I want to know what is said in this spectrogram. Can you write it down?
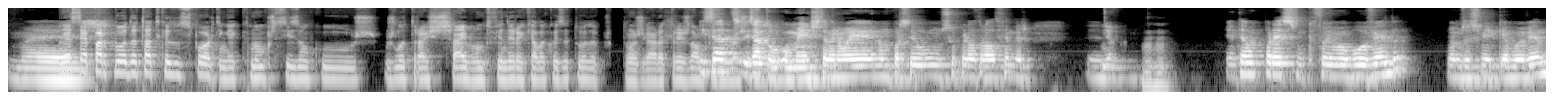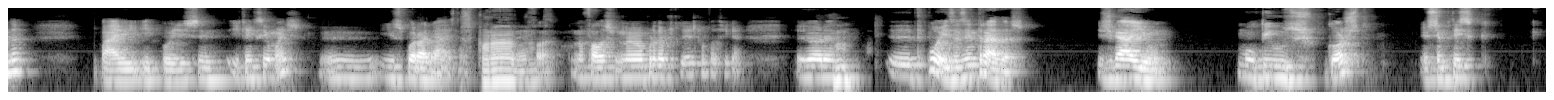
Mas... Essa é a parte boa da tática do Sporting, é que não precisam que os, os laterais saibam defender aquela coisa toda, porque estão a jogar a 3 dá um Exato, exato. O Mendes também não, é, não me pareceu um super lateral a defender. Eh, Yeah. Uhum. Então parece-me que foi uma boa venda. Vamos assumir que é uma venda. Pá, e, e depois. E quem que saiu mais? Eh, e o Sporar. Ah, está. Sporar, Não, fala- não falas, não é o português português, não pode ficar. Agora, eh, depois, as entradas. Esgaio, multiusos, gosto. Eu sempre disse que,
